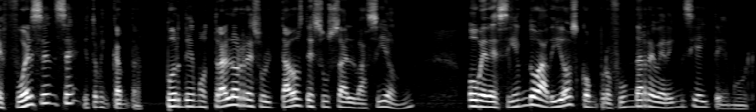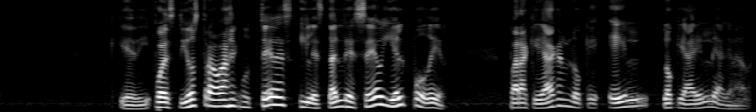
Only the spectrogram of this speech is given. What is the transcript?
Esfuércense, y esto me encanta, por demostrar los resultados de su salvación, obedeciendo a Dios con profunda reverencia y temor pues Dios trabaja en ustedes y les da el deseo y el poder para que hagan lo que él, lo que a él le agrada.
